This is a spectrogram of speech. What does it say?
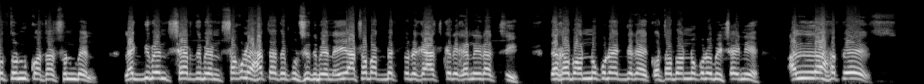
নতুন কথা শুনবেন। লাইক দিবেন শেয়ার দিবেন, সকলে হাতে হাতে পুষে দিবেন। এই আশাবাদ ব্যক্ত রেখে আজকের এখানেই রাখছি। দেখাবো অন্য কোনো এক জায়গায়, কথা অন্য কোনো বিষয় নিয়ে। আল্লাহ হাফেজ।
